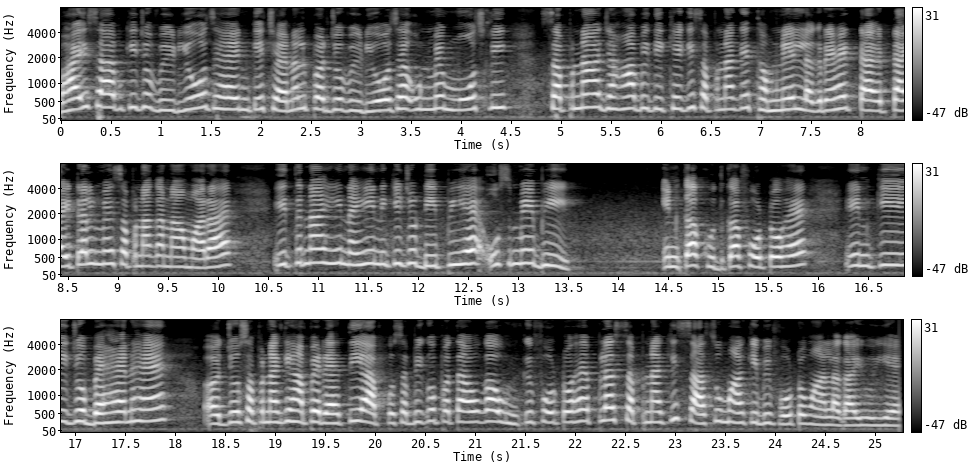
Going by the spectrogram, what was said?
भाई साहब की जो वीडियोस है इनके चैनल पर जो वीडियोस है उनमें मोस्टली सपना जहाँ भी दिखेगी सपना के थंबनेल लग रहे हैं टा, टाइटल में सपना का नाम आ रहा है। इतना ही नहीं इनकी जो डीपी है उसमें भी इनका खुद का फ़ोटो है इनकी जो बहन है जो सपना के यहाँ पे रहती है, आपको सभी को पता होगा, उनकी फ़ोटो है, प्लस सपना की सासू माँ की भी फ़ोटो वहाँ लगाई हुई है।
